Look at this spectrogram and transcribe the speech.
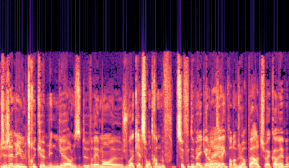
j'ai jamais eu le truc euh, Mean Girls de vraiment euh, je vois qu'elles sont en train de me foutre, se foutre de ma gueule en Ouais. direct pendant que je leur parle tu vois quand même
